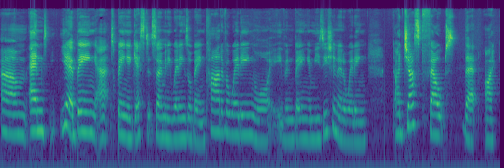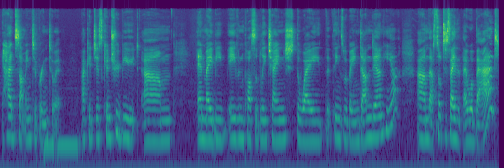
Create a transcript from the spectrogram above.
Um, and yeah, being at being a guest at so many weddings, or being part of a wedding, or even being a musician at a wedding, I just felt that I had something to bring to it. I could just contribute. Um, and maybe even possibly change the way that things were being done down here. Um, that's not to say that they were bad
